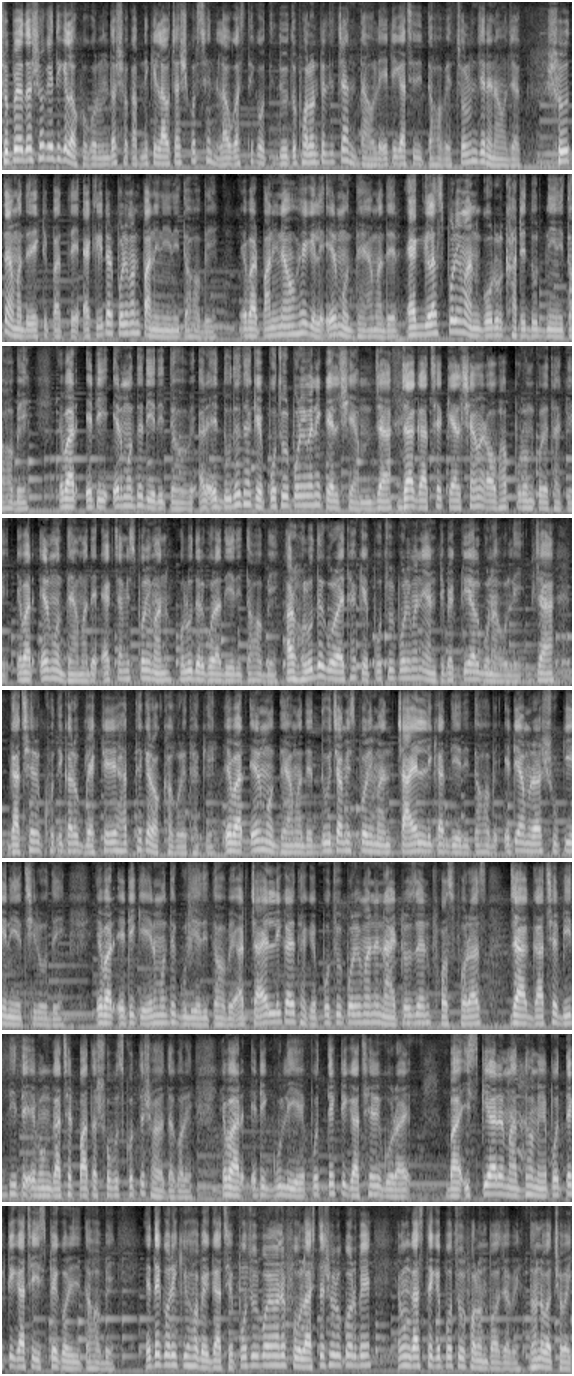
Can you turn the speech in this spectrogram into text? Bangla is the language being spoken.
সুপ্রিয় দর্শক, এদিকে লক্ষ্য করুন। দর্শক, আপনি কি লাউ চাষ করছেন? লাউ গাছ থেকে অতি দ্রুত ফলন পেতে চান? তাহলে এটি গাছে দিতে হবে। চলুন জেনে নেওয়া যাক। শুরুতে আমাদের একটি পাত্রে এক লিটার পরিমাণ পানি নিয়ে নিতে হবে। এবার পানি নেওয়া হয়ে গেলে এর মধ্যে আমাদের এক গ্লাস পরিমাণ গরুর খাঁটি দুধ নিয়ে নিতে হবে। এবার এটি এর মধ্যে দিয়ে দিতে হবে। আর এই দুধে থাকে প্রচুর পরিমাণে ক্যালসিয়াম, যা যা গাছের ক্যালসিয়ামের অভাব পূরণ করে থাকে। এবার এর মধ্যে আমাদের এক চামচ পরিমাণ হলুদের গোড়া দিয়ে দিতে হবে। আর হলুদের গোড়ায় থাকে প্রচুর পরিমাণে অ্যান্টিব্যাকটেরিয়াল গুণাবলী, যা গাছের ক্ষতিকারক ব্যাকটেরিয়ার হাত থেকে রক্ষা করে থাকে। এবার এর মধ্যে আমাদের দুই চামচ পরিমাণ চায়ের লিকার দিয়ে দিতে হবে। এটি আমরা শুকিয়ে নিয়েছি রোদে। এবার এটিকে এর মধ্যে গুলিয়ে দিতে হবে। আর চায়ের লিকারে থাকে প্রচুর পরিমাণে নাইট্রোজেন, ফসফরাস যা গাছের বৃদ্ধিতে এবং গাছের পাতা সবুজ করতে সহায়তা করে। এবার এটি গুলিয়ে প্রত্যেকটি গাছের গোড়ায় বা স্পিয়ারের মাধ্যমে প্রত্যেকটি গাছে স্প্রে করে দিতে হবে। এতে করে কি হবে? গাছে প্রচুর পরিমাণে ফুল আসতে শুরু করবে এবং গাছ থেকে প্রচুর ফলন পাওয়া যাবে। ধন্যবাদ সবাই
